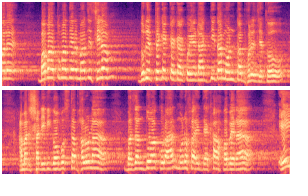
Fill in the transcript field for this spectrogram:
বলে, বাবা, তোমাদের মাঝে ছিলাম। দূরের থেকে কাকা কয়ে ডাক দিতা মনটা ভরে যেত। আমার শারীরিক অবস্থা ভালো না, বাজান দোয়া করার মনে হয় দেখা হবে না। এই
